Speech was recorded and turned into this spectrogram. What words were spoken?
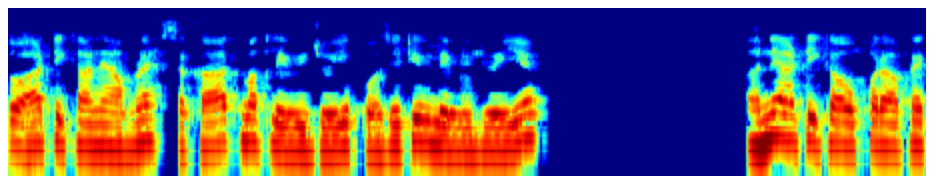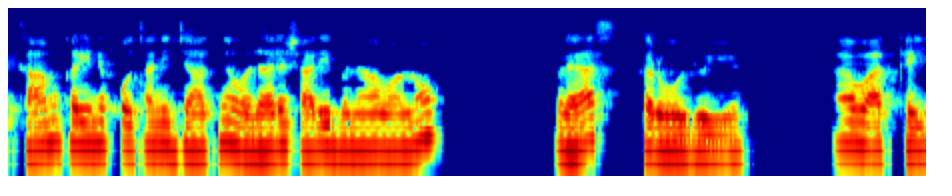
તો આ ટીકાને આપણે સકારાત્મક લેવી જોઈએ, પોઝિટિવ લેવી જોઈએ અને આ ટીકા ઉપર આપણે કામ કરીને પોતાની જાતને વધારે સારી બનાવવાનો પ્રયાસ કરવો જોઈએ. આ વાત થઈ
